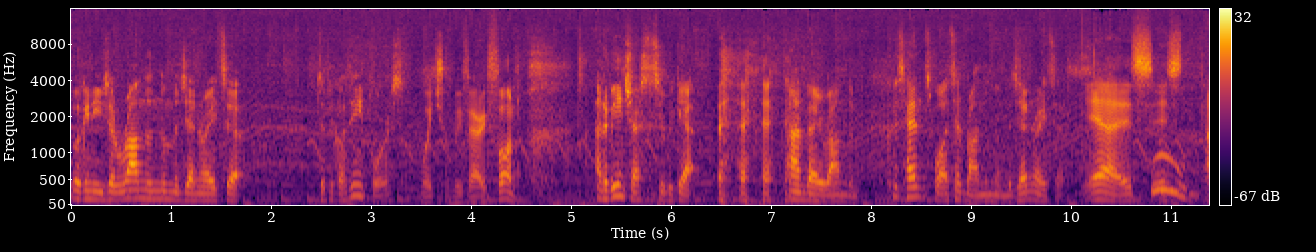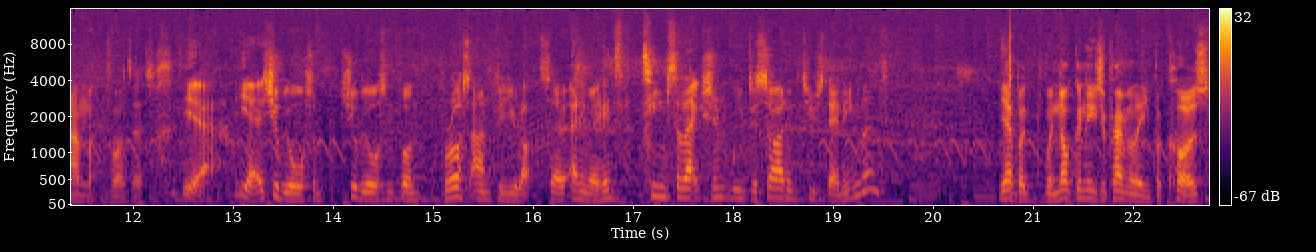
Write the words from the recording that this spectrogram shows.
we're going to use a random number generator to pick our team for us. Which will be very fun. And it'll be interesting to see what we get. and very random. Because hence why I said random number generator. Yeah, it's it's. I'm looking forward to this. Yeah, yeah, it should be awesome. Should be awesome fun for us and for you lot. So anyway, here's team selection. We've decided to stay in England. Yeah, but we're not going to use the Premier League because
